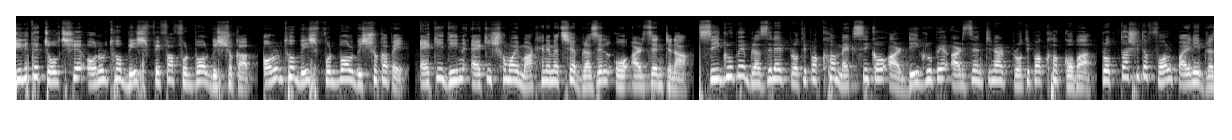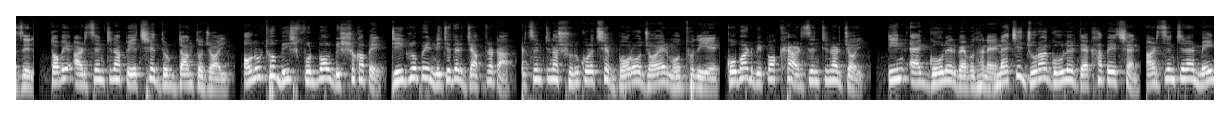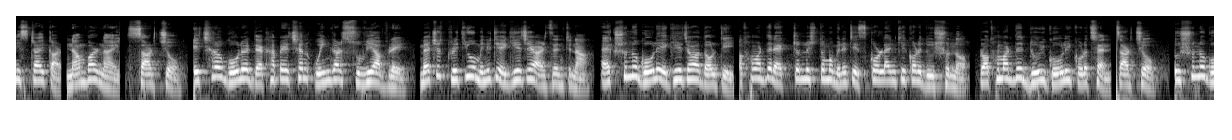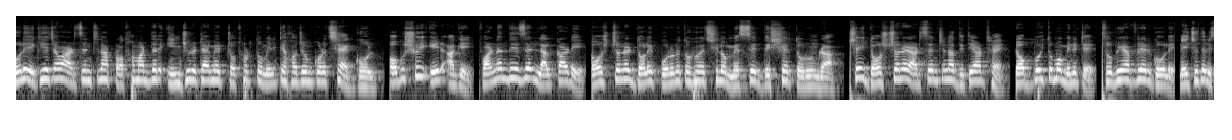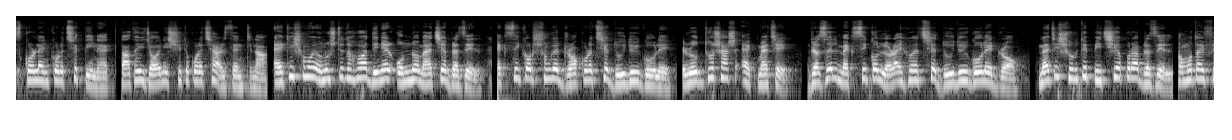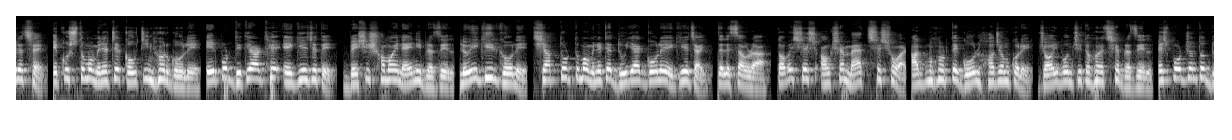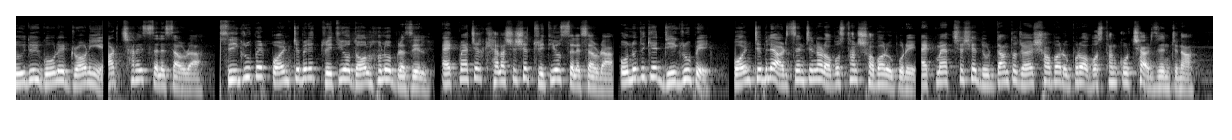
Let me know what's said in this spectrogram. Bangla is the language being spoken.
চিলিতে চলছে অনূর্ধ্ব বিশ ফিফা ফুটবল বিশ্বকাপ। অনূর্ধ্ব বিশ ফুটবল বিশ্বকাপে একই দিন, একই সময় মাঠে নেমেছে ব্রাজিল ও আর্জেন্টিনা। সি গ্রুপে ব্রাজিলের প্রতিপক্ষ মেক্সিকো আর ডি গ্রুপে আর্জেন্টিনার প্রতিপক্ষ কোবা। প্রত্যাশিত ফল পায়নি ব্রাজিল, তবে আর্জেন্টিনা পেয়েছে দুর্দান্ত জয়। অনূর্ধ্ব বিশ ফুটবল বিশ্বকাপে ডি গ্রুপে নিজেদের যাত্রাটা আর্জেন্টিনা শুরু করেছে বড় জয়ের মধ্য দিয়ে। কোবার বিপক্ষে আর্জেন্টিনার জয় তিন এক গোলের ব্যবধানে ম্যাচে জোড়া গোলের দেখা পেয়েছেন আর্জেন্টিনার মেইন স্ট্রাইকার নাম্বার নাইন সার্চো। এছাড়াও গোলের দেখা পেয়েছেন উইঙ্গার সুভিয়াভ্রে ম্যাচের তৃতীয় মিনিটে এগিয়ে যায় আর্জেন্টিনা। এক শূন্য গোলে এগিয়ে যাওয়া দলটি প্রথমার্ধের একচল্লিশতম মিনিটে স্কোর লাইন কি করে দুই শূন্য। প্রথমার্ধের দুই গোলই করেছেন সার্চো। দুই শূন্য গোলে এগিয়ে যাওয়া আর্জেন্টিনা প্রথমার্ধের ইঞ্জুরি টাইমের চতুর্থ মিনিটে হজম করেছে এক গোল। অবশ্যই এর আগে ফার্নান্দেজের লাল কার্ডে দশ জনের দলে পরিণত হয়েছিল মেসির দেশের তরুণরা। সেই দশ জনের আর্জেন্টিনা দ্বিতীয়ার্ধে নব্বইতম মিনিটে সোভিয়াভ্রের গোলে নিজেদের স্কোর লাইন করেছে তিন এক। তাতেই জয় নিশ্চিত করেছে আর্জেন্টিনা। একই সময় অনুষ্ঠিত হওয়া দিনের অন্য ম্যাচে ব্রাজিল মেক্সিকোর সঙ্গে ড্র করেছে দুই দুই গোলে। রুদ্ধশ্বাস এক ম্যাচে ব্রাজিল মেক্সিকোর লড়াই হয়েছে দুই দুই গোলে ড্র। ম্যাচের শুরুতে পিছিয়ে পড়া ব্রাজিল সমতায় ফিরেছে একুশতম মিনিটে কৌটিনহোর গোলে। এরপর দ্বিতীয়ার্ধে এগিয়ে যেতে বেশি সময় নেয়নি ব্রাজিল। লুইগির গোলে ছিয়াত্তরতম মিনিটে দুই এক গোলে এগিয়ে যায় সেলেসাওরা তবে শেষ অংশে ম্যাচ শেষ হওয়ার আগ মুহূর্তে গোল হজম করে জয় বঞ্চিত হয়েছে ব্রাজিল। শেষ পর্যন্ত দুই দুই গোলে ড্র নিয়ে মাঠ ছাড়ে সেলেসাওরা সি গ্রুপের পয়েন্ট টেবিলে তৃতীয় দল হল ব্রাজিল। এক ম্যাচের খেলা শেষে তৃতীয় সেলেসাওরা অন্যদিকে ডি গ্রুপে পয়েন্ট টেবিলে আর্জেন্টিনার অবস্থান সবার উপরে। এক ম্যাচ শেষে দুর্দান্ত জয়ের সবার উপরে অবস্থান করছে আর্জেন্টিনা।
